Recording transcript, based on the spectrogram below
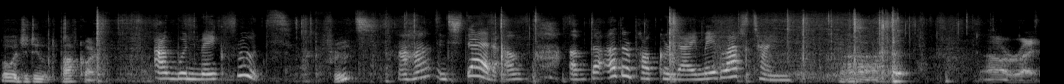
What would you do with the popcorn? I would make fruits. Fruits? Uh-huh. Instead of of the other popcorn that I made last time. All right.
